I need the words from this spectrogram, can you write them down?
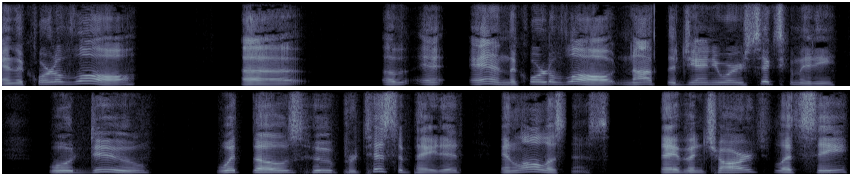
and the court of law, uh, uh, and the court of law, not the January 6th committee, will do with those who participated in lawlessness. They have been charged. Let's see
